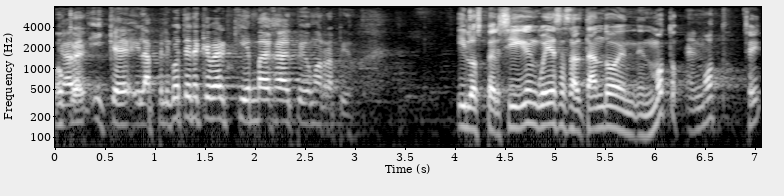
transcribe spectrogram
Que Ok. a ver, y que la película tiene que ver quién va a dejar el pedido más rápido. Y los persiguen, güeyes, asaltando en, en moto. En moto. Sí.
